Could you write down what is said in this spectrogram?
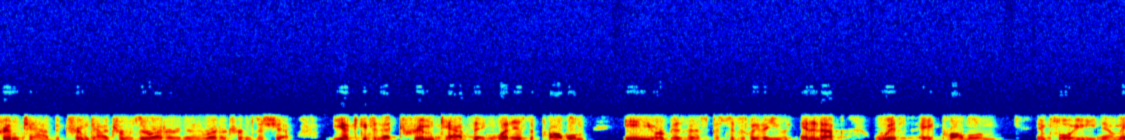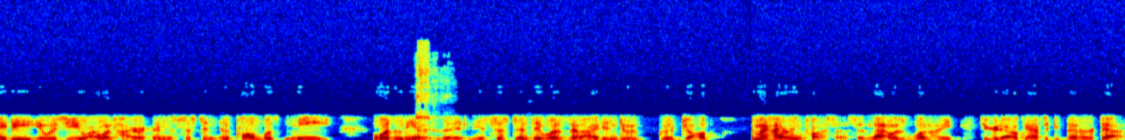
trim tab, the trim tab turns the rudder, and then the rudder turns the ship you have to get to that trim tab thing. What is the problem in your business specifically that you ended up with a problem employee? Now, maybe it was you. I once hired an assistant, and the problem was me. It wasn't the, the the assistant. It was that I didn't do a good job in my hiring process, and that was when I figured out, okay, I have to do better at that.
